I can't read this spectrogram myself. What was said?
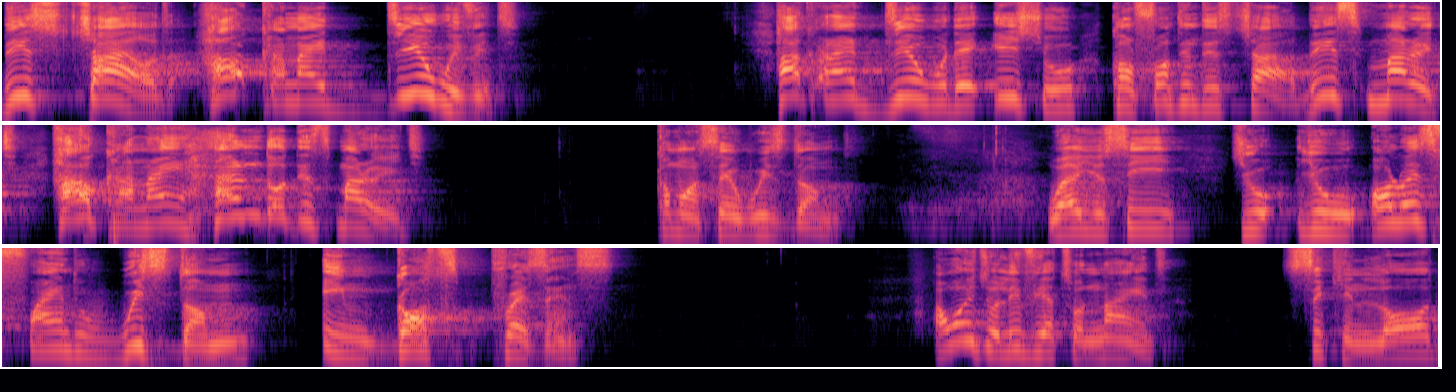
This child, how can I deal with it? How can I deal with the issue confronting this child? This marriage, how can I handle this marriage? Come on, say wisdom. Well, you see, you, you always find wisdom in God's presence. I want you to live here tonight seeking, Lord,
